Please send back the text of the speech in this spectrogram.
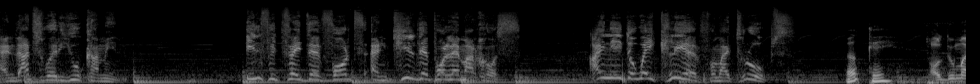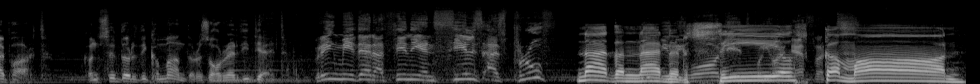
And that's where you come in. Infiltrate their forts and kill the Polemarchos. I need a way clear for my troops. okay. I'll do my part. Consider the commander is already dead. Bring me their Athenian seals as proof. Not another rewarded seals. Come on.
